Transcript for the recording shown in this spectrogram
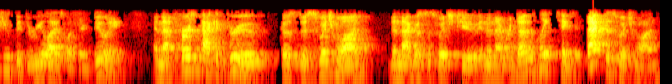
stupid to realize what they're doing. And that first packet through goes to switch 1, then that goes to switch 2, and then that redundant link takes it back to switch 1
